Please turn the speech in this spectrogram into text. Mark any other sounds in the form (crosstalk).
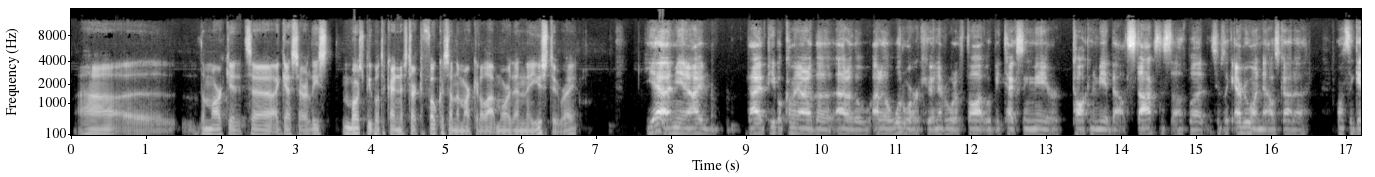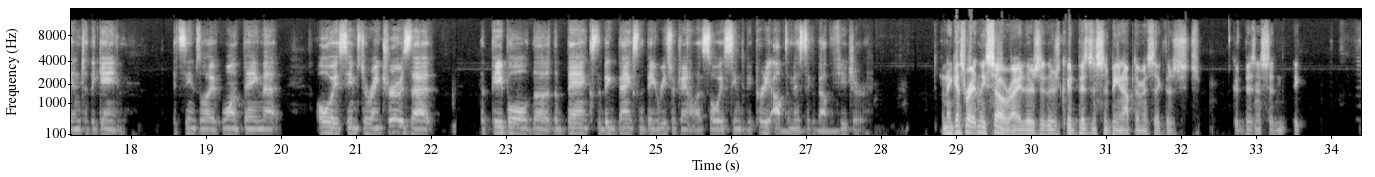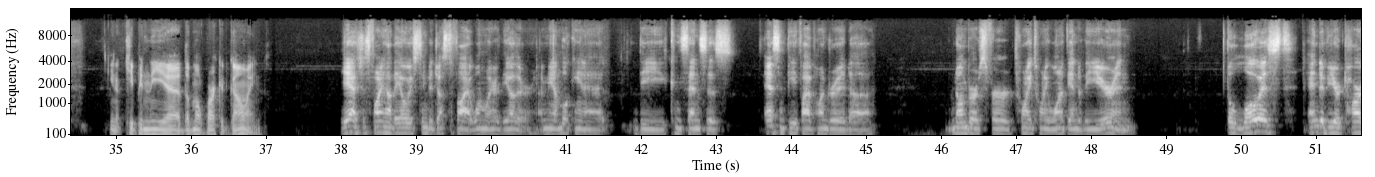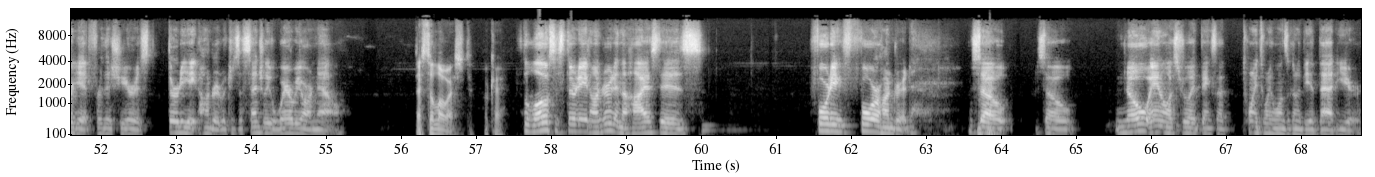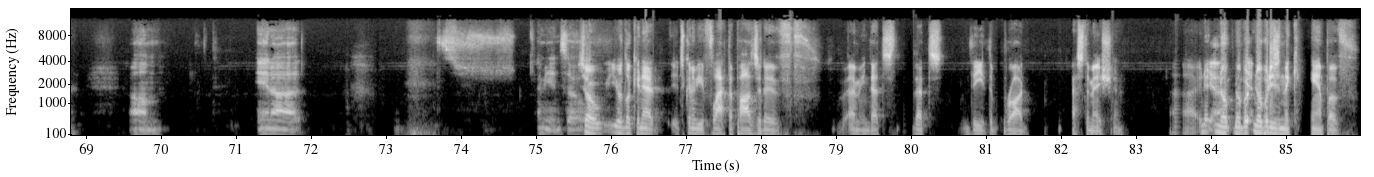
uh, the market, uh, I guess, or at least most people to kind of start to focus on the market a lot more than they used to, right? Yeah, I mean, I I have people coming out of the out of the out of the woodwork who I never would have thought would be texting me or talking to me about stocks and stuff. But it seems like everyone now's got to wants to get into the game. It seems like one thing that always seems to ring true is that the people, the the banks, the big banks, and the big research analysts always seem to be pretty optimistic about the future. And I guess rightly so, right? There's there's good business in being optimistic. There's good business in you know keeping the uh, the market going. Yeah, it's just funny how they always seem to justify it one way or the other. I mean, I'm looking at the consensus S&P 500 uh, numbers for 2021 at the end of the year, and the lowest end of year target for this year is 3,800, which is essentially where we are now. That's the lowest. Okay. The lowest is 3,800, and the highest is 4,400. So, okay. so no analyst really thinks that 2021 is going to be a bad year. Um, and uh, I mean, so so you're looking at it's going to be flat to positive. I mean, that's that's the the broad estimation. Uh, yeah. no, no, yeah. nobody's in the camp of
